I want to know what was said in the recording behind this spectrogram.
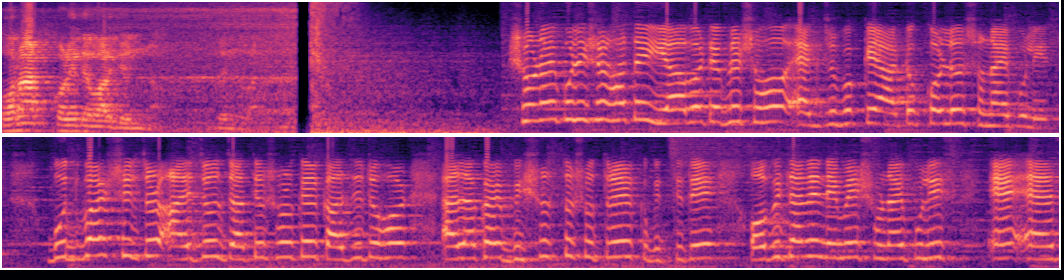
বরাট করে দেওয়ার জন্য। ধন্যবাদ। সোনাই পুলিশের হাতে ইয়াবা ট্যাবলেট সহ এক যুবককে আটক করল সোনাই পুলিশ। বুধবার শিলচর আইজল জাতীয় সড়কের কাজীডোহর এলাকার বিশ্বস্ত সূত্রের ভিত্তিতে অভিযানে নেমে Sonai police AS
